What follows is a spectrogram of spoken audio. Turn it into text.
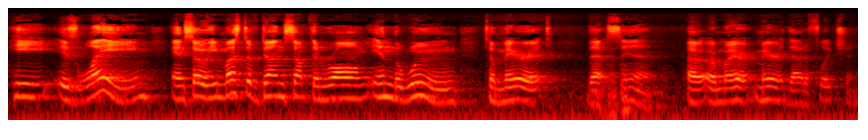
he is lame, and so he must have done something wrong in the womb to merit that sin, uh, or merit, merit that affliction.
